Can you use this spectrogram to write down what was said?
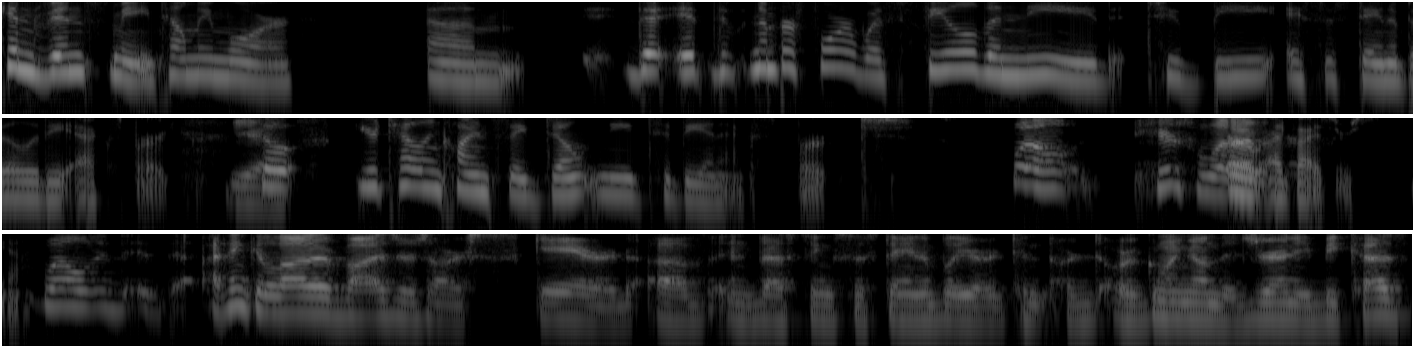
convince me. Tell me more. Um, the, it, the number four was feel the need to be a sustainability expert. Yeah. So you're telling clients they don't need to be an expert. Well, here's what or I, advisors. Yeah. Well, I think a lot of advisors are scared of investing sustainably or or, or going on the journey because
